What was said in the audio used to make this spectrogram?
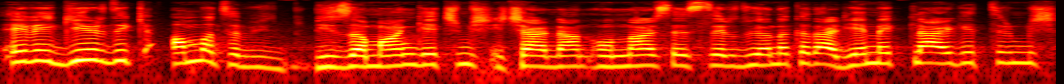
Eve girdik ama tabii bir zaman geçmiş içeriden onlar sesleri duyana kadar yemekler getirmiş.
